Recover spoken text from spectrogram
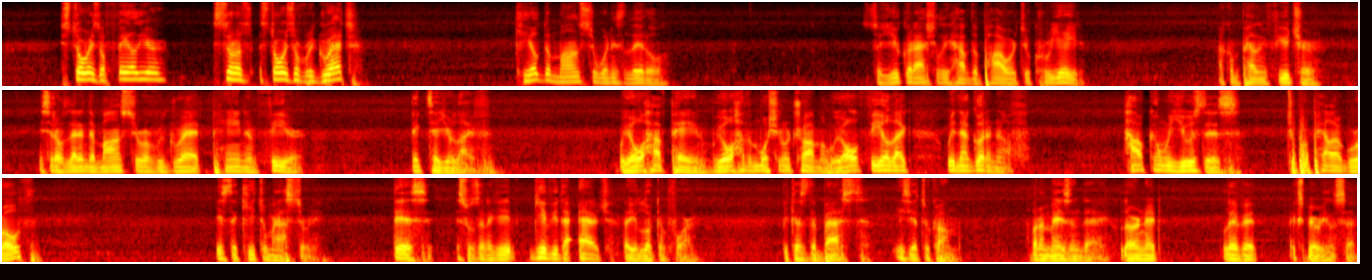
stories of failure, stories of regret. Kill the monster when it's little so you could actually have the power to create a compelling future instead of letting the monster of regret, pain, and fear dictate your life. We all have pain. We all have emotional trauma. We all feel like we're not good enough. How can we use this to propel our growth? Is the key to mastery. This is what's going to give, give you the edge that you're looking for because the best is yet to come. Have an amazing day. Learn it, live it, experience it.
